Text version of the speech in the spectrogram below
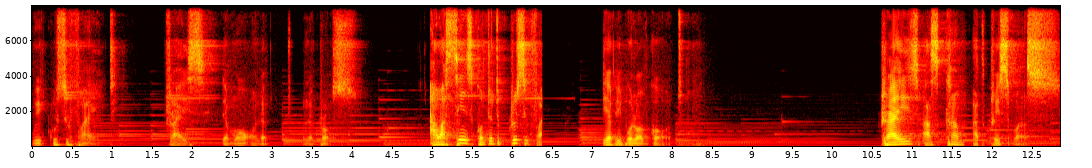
we crucified Christ the more on the, on the cross. Our sins continue to crucify. Dear people of God, Christ has come at Christmas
